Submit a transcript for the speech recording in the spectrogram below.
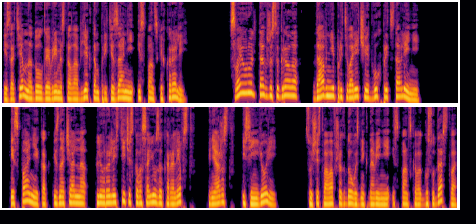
и затем на долгое время стала объектом притязаний испанских королей. Свою роль также сыграло давнее противоречие двух представлений. Испании, как изначально плюралистического союза королевств, княжеств и сеньорий, существовавших до возникновения испанского государства,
